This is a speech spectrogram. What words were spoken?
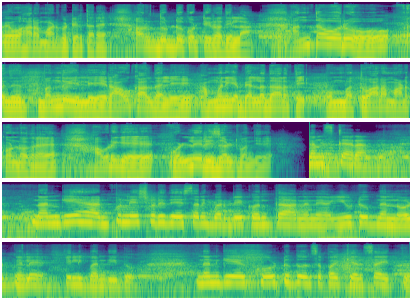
ವ್ಯವಹಾರ ಮಾಡಿಬಿಟ್ಟಿರ್ತಾರೆ. ಅವ್ರಿಗೆ ದುಡ್ಡು ಕೊಟ್ಟಿರೋದಿಲ್ಲ. ಅಂಥವರು ಬಂದು ಇಲ್ಲಿ ರಾವು ಕಾಲದಲ್ಲಿ ಅಮ್ಮನಿಗೆ ಬೆಲ್ಲದಾರತಿ ಒಂಬತ್ತು ವಾರ ಮಾಡ್ಕೊಂಡೋದ್ರೆ ಅವರಿಗೆ ಒಳ್ಳೆ ರಿಸಲ್ಟ್ ಬಂದಿದೆ. ನಮಸ್ಕಾರ. ನನಗೆ ಅನ್ನಪೂರ್ಣೇಶ್ವರಿ ದೇವಸ್ಥಾನಕ್ಕೆ ಬರಬೇಕು ಅಂತ ನಾನು ಯೂಟ್ಯೂಬ್ನಲ್ಲಿ ನೋಡಿದ್ಮೇಲೆ ಇಲ್ಲಿಗೆ ಬಂದಿದ್ದು. ನನಗೆ ಕೋರ್ಟದ್ದು ಒಂದು ಸ್ವಲ್ಪ ಕೆಲಸ ಇತ್ತು.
